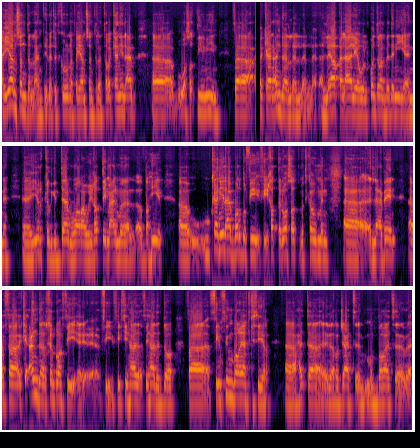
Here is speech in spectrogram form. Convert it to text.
أيام سندرلاند إذا تذكرون في أيام سندرلاند ترى كان يلعب وسط يمين فكان عنده ال- ال- ال- اللياقة العالية والقدرة البدنية إنه آه، يركض قدام ورا ويغطي مع الظهير. آه، وكان يلعب برضه في في خط الوسط متكون من اللاعبين آه، فعنده الخبرة في في في في هذا في هذا الدور. ففي في مباريات كثيرة. حتى إذا رجعت مباراة آه،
